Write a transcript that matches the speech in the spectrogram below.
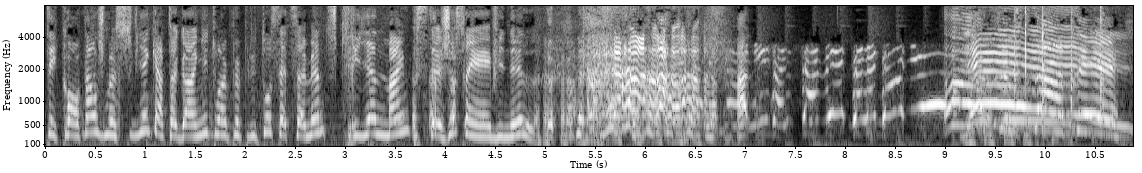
t'es contente. Je me souviens quand t'as gagné, toi, un peu plus tôt cette semaine, tu criais de même, puis c'était juste un vinyle. Oui, Santé!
